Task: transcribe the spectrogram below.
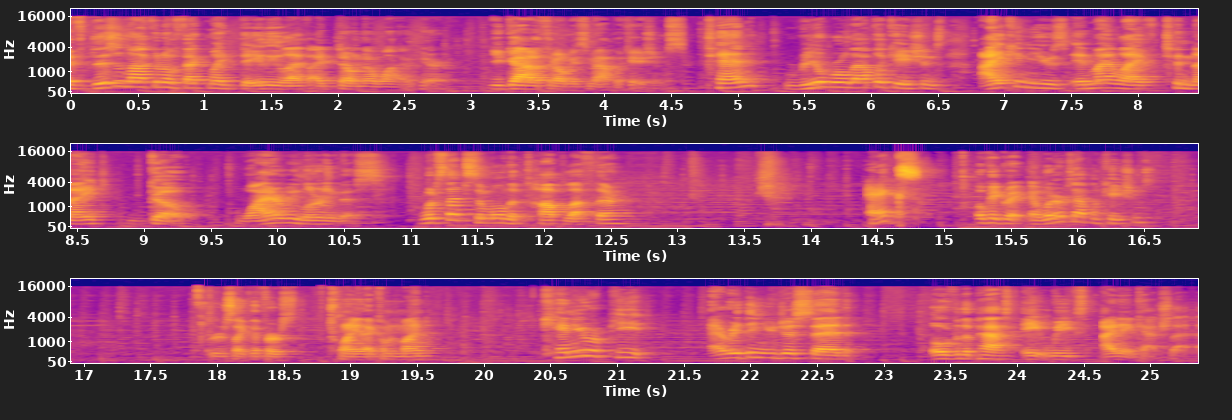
If this is not going to affect my daily life, I don't know why I'm here. You gotta throw me some applications. 10 real world applications I can use in my life tonight, go. Why are we learning this? What's that symbol in the top left there? X? Okay, great. And what are its applications? Or just like the first 20 that come to mind? Can you repeat everything you just said over the past eight weeks? I didn't catch that.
